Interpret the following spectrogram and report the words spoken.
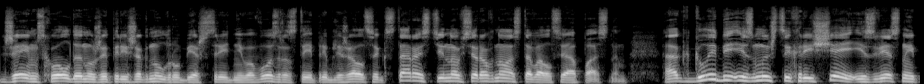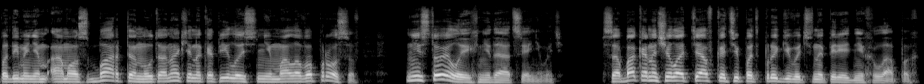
Джеймс Холден уже перешагнул рубеж среднего возраста и приближался к старости, но все равно оставался опасным. А к глыбе из мышц и хрящей, известной под именем Амос Бартон, у Танаки накопилось немало вопросов. Не стоило их недооценивать. Собака начала тявкать и подпрыгивать на передних лапах.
